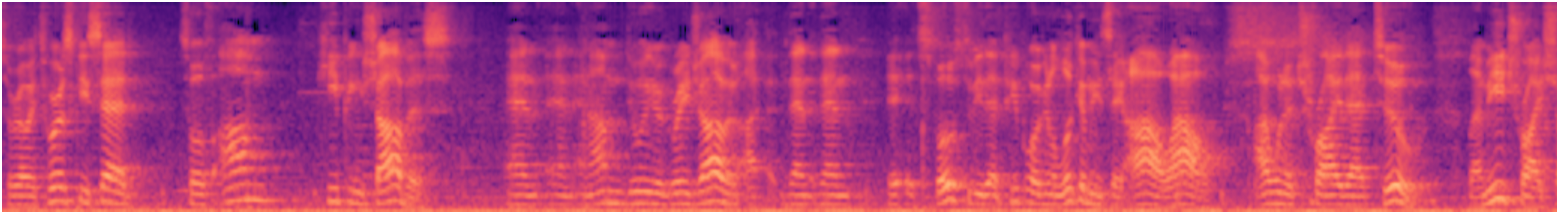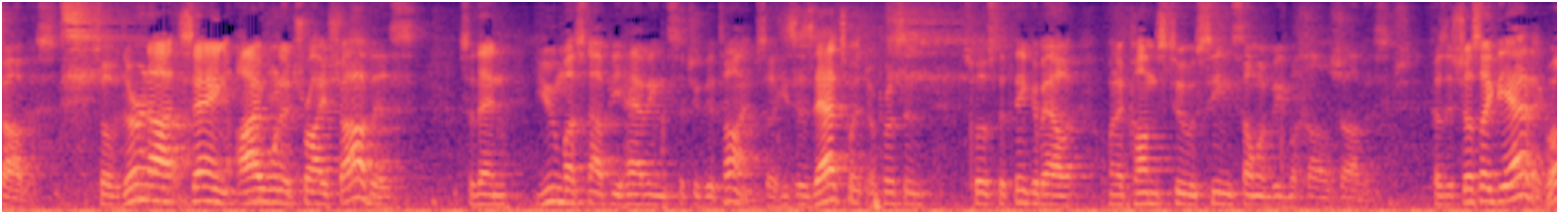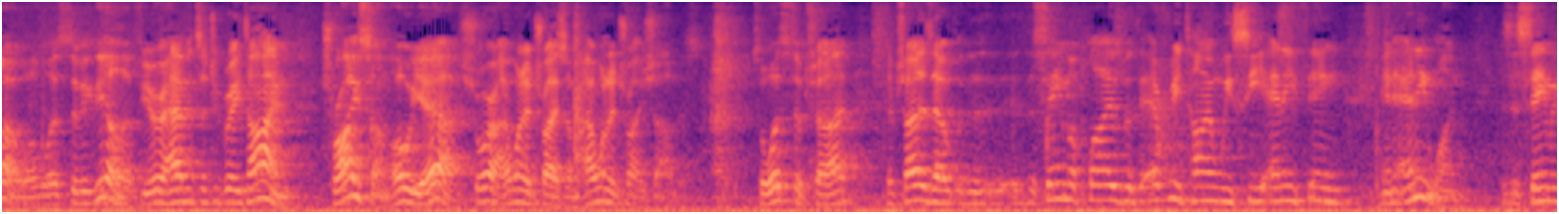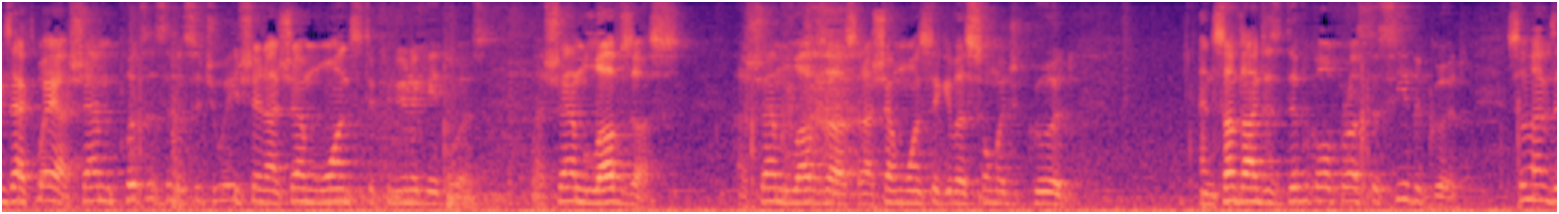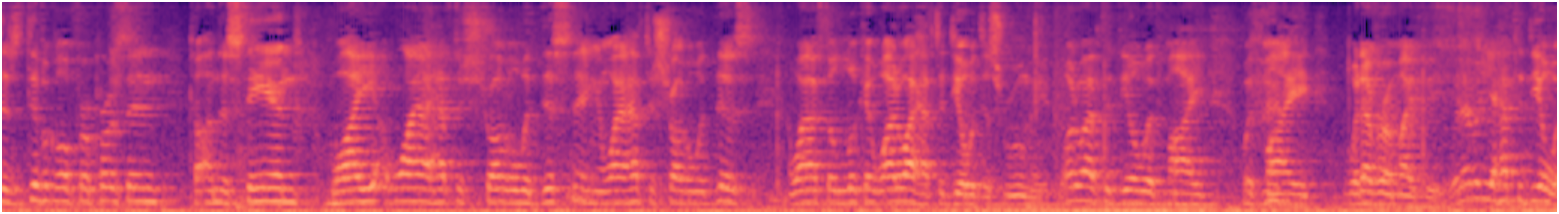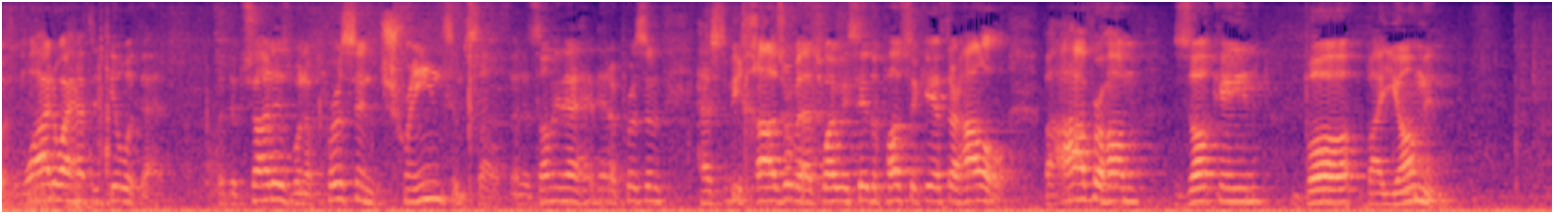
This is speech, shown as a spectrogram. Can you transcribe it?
So Rabbi Twersky said, so if I'm keeping Shabbos and, and, and I'm doing a great job, then, then it's supposed to be that people are going to look at me and say, ah, wow, I want to try that too. Let me try Shabbos. So if they're not saying, I want to try Shabbos, so then you must not be having such a good time. So he says that's what a person's supposed to think about when it comes to seeing someone being Machal Shabbos. Because it's just like the addict. Well, well, what's the big deal? If you're having such a great time, try some. Oh, yeah, sure, I want to try some. I want to try Shabbos. So what's? The pshat is that the same applies with every time we see anything in anyone. Is the same exact way. Hashem puts us in a situation. Hashem wants to communicate to us. Hashem loves us. Hashem loves us, and Hashem wants to give us so much good. And sometimes it's difficult for us to see the good. Sometimes it's difficult for a person to understand why, why I have to struggle with this thing and why I have to struggle with this and why I have to look at why do I have to deal with this roommate? Why do I have to deal with my with my whatever it might be? Whatever you have to deal with. Why do I have to deal with that? But the pshat is when a person trains himself, and it's something that, that a person has to be chazor. That's why we say the pasuk after Halal, Avraham zakein ba bayamin.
